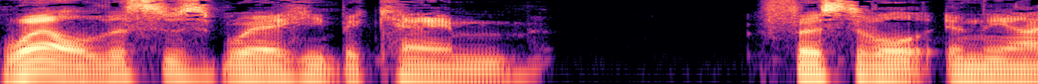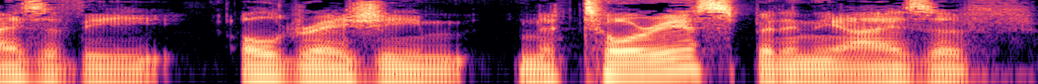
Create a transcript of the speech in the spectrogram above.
Well, this is where he became, first of all, in the eyes of the old regime, notorious, but in the eyes of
